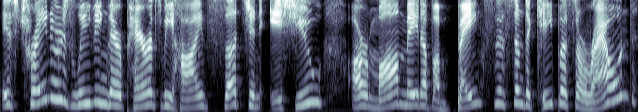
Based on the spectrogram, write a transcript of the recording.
Is trainers leaving their parents behind such an issue? Our mom made up a bank system to keep us around?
